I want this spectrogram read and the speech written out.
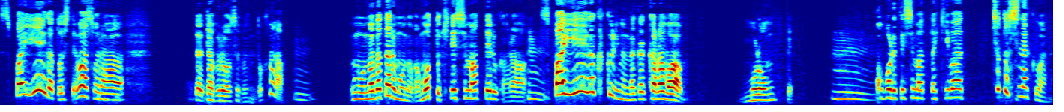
スパイ映画としてはそら、だ007とかうん。もう名だたるものがもっと来てしまってるから、うん。スパイ映画くくりの中からはもろんってうん。こぼれてしまった気はちょっとしなくはない。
